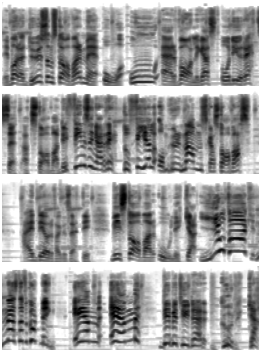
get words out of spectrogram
Det är bara du som stavar med Å. O är vanligast och det är ju rätt sätt att stava. Det finns inga rätt och fel om hur namn ska stavas. Nej, det har du faktiskt rätt i. Vi stavar olika. Jo tack! Nästa förkortning! MM, det betyder gurka.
